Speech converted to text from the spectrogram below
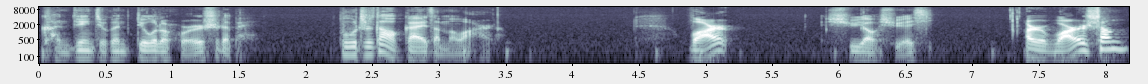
肯定就跟丢了魂似的呗。不知道该怎么玩了。玩需要学习，而玩商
